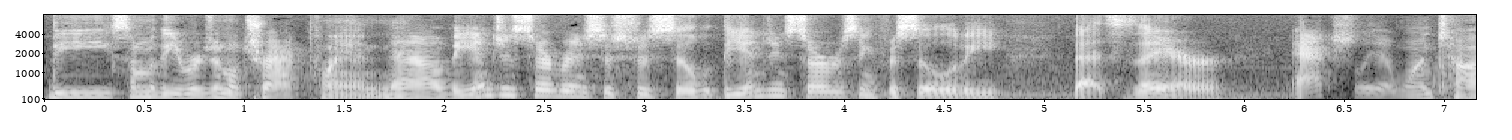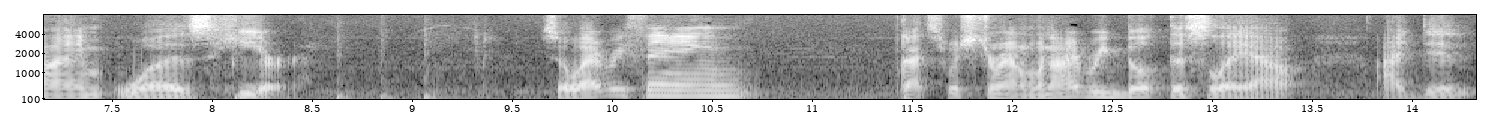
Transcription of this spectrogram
the some of the original track plan. Now, the engine servicing facility, the engine servicing facility that's there, actually at one time was here. So everything got switched around. When I rebuilt this layout, I did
